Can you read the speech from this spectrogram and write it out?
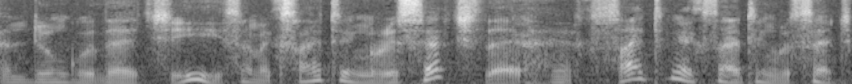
Ndung'u there. Gee, some exciting research there. Exciting, exciting research.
